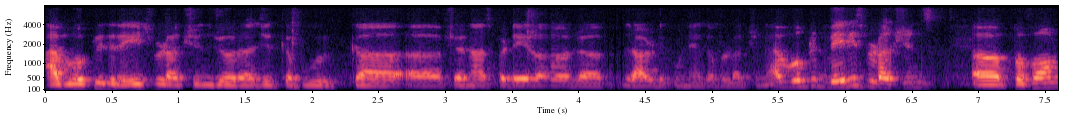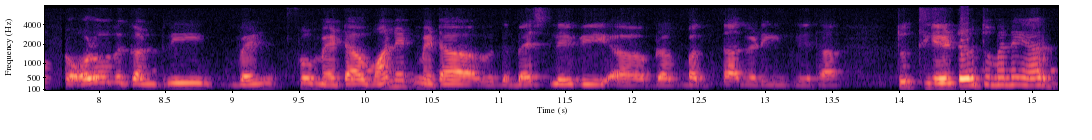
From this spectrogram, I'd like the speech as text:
I work with Rage production जो रजित कपूर का शहनाज पटेल और राहुल डिकुनिया का production I work with various production perform all over the country went for META won eight META the best ले भी बगदाद वेडिंग प्ले था। तो थिएटर तो मैंने यार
